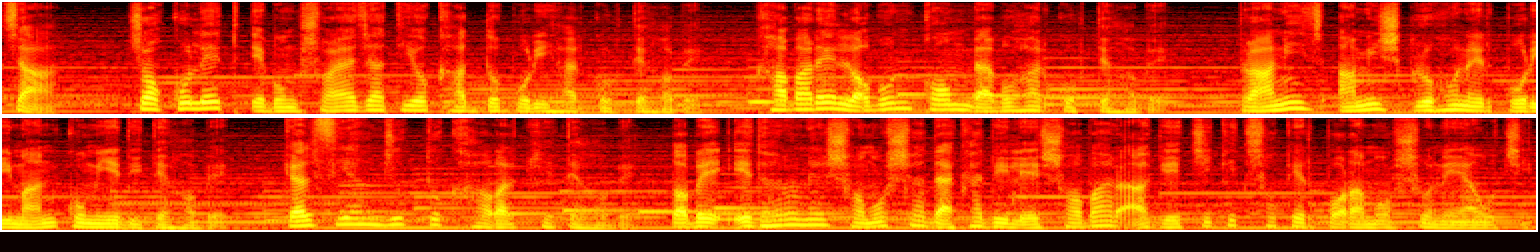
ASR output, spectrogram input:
চা চকোলেট এবং সয়াজাতীয় খাদ্য পরিহার করতে হবে। খাবারে লবণ কম ব্যবহার করতে হবে। প্রাণীজ আমিষ গ্রহণের পরিমাণ কমিয়ে দিতে হবে। ক্যালসিয়ামযুক্ত খাবার খেতে হবে। তবে এ ধরনের সমস্যা দেখা দিলে সবার আগে চিকিৎসকের পরামর্শ নেওয়া উচিত।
